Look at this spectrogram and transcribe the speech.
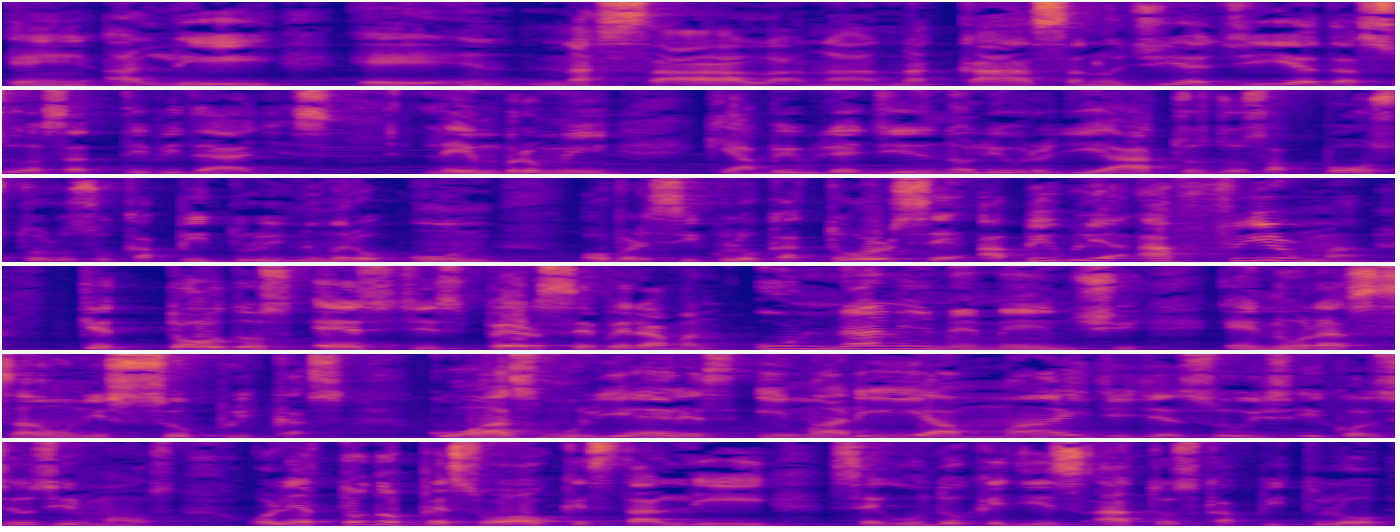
em, ali eh, na sala, na, na casa, no dia a dia das suas atividades. Lembro-me que a Bíblia diz no livro de Atos dos Apóstolos, o capítulo número 1, o versículo 14, a Bíblia afirma que todos estes perseveravam unanimemente em oração e súplicas com as mulheres e Maria, mãe de Jesus e com seus irmãos. Olha todo o pessoal que está ali, segundo o que diz Atos capítulo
